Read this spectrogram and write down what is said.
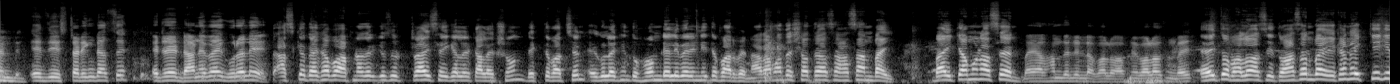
এন্ড এই যে স্টার্টিংটা আছে এটা ডানে বাই ঘুরালে আজকে দেখাবো আপনাদের কিছু ট্রাই সাইকেলের কালেকশন দেখতে পাচ্ছেন। এগুলো কিন্তু হোম ডেলিভারি নিতে পারবেন। আর আমাদের সাথে আছে হাসান ভাই। ভাই কেমন আছেন? ভাই আলহামদুলিল্লাহ ভালো। আপনি ভালো আছেন ভাই? এই তো ভালো আছি। তো হাসান ভাই এখানে কি কি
